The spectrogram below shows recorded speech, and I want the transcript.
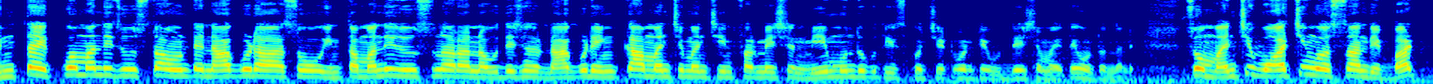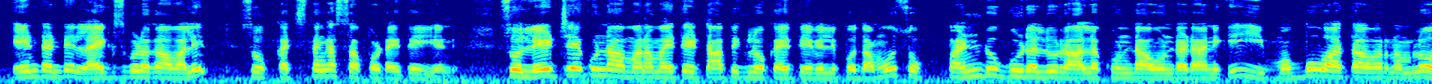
ఎంత ఎక్కువ మంది చూస్తూ ఉంటే నాకు కూడా సో ఇంతమంది చూస్తున్నారన్న ఉద్దేశంతో నాకు కూడా ఇంకా మంచి మంచి ఇన్ఫర్మేషన్ మీ ముందుకు తీసుకొచ్చేటువంటి ఉద్దేశం అయితే ఉంటుందండి. సో మంచి వాచింగ్ వస్తుంది బట్ ఏంటంటే లైక్స్ కూడా కావాలి. సో ఖచ్చితంగా సపోర్ట్ అయితే ఇవ్వండి సో లేట్ చేయకుండా మనమైతే టాపిక్లోకి అయితే వెళ్ళిపోదాము. సో పండుగూడలు రాలకుండా ఉండడానికి ఈ మబ్బు వాతావరణంలో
